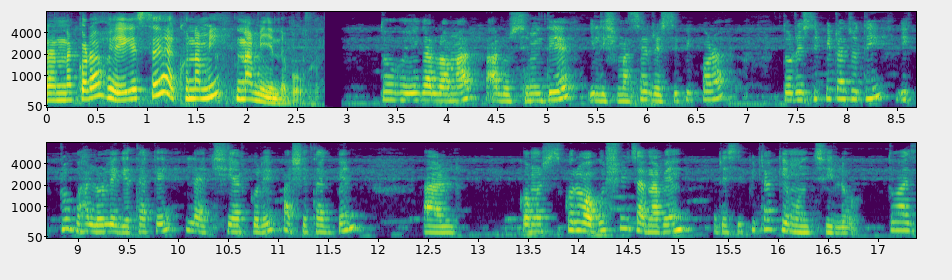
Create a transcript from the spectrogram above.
রান্না করা হয়ে গেছে, এখন আমি নামিয়ে নেব। তো হয়ে গেল আমার আলু সিম দিয়ে ইলিশ মাছের রেসিপি করা। তো রেসিপিটা যদি একটু ভালো লেগে থাকে লাইক শেয়ার করে পাশে থাকবেন। আর কমেন্টস করে অবশ্যই জানাবেন রেসিপিটা কেমন ছিল। তো আজ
